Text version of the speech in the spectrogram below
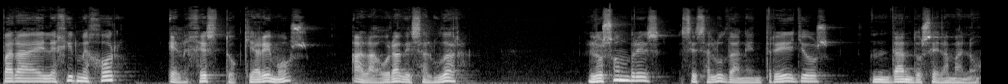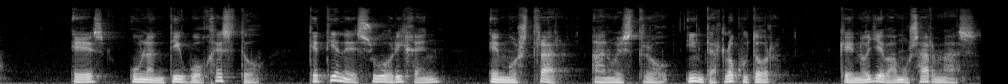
para elegir mejor el gesto que haremos a la hora de saludar. Los hombres se saludan entre ellos dándose la mano. Es un antiguo gesto que tiene su origen en mostrar a nuestro interlocutor que no llevamos armas.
